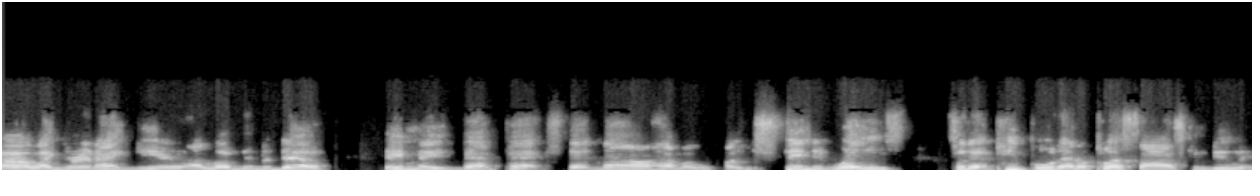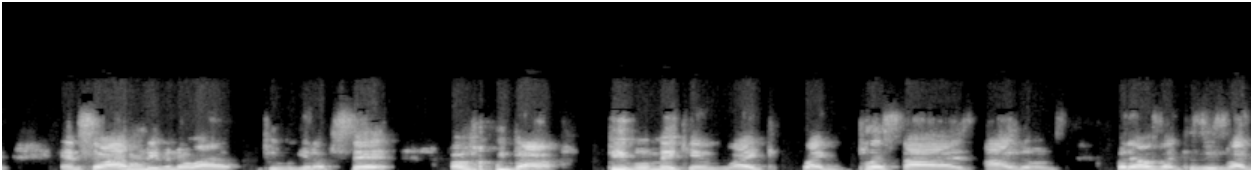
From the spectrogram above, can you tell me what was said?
uh, like Granite Gear, I love them to death. they made backpacks that now have a, a extended waist so that people that are plus size can do it. And so I don't even know why people get upset about people making like like plus size items. But I was like, because it's like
